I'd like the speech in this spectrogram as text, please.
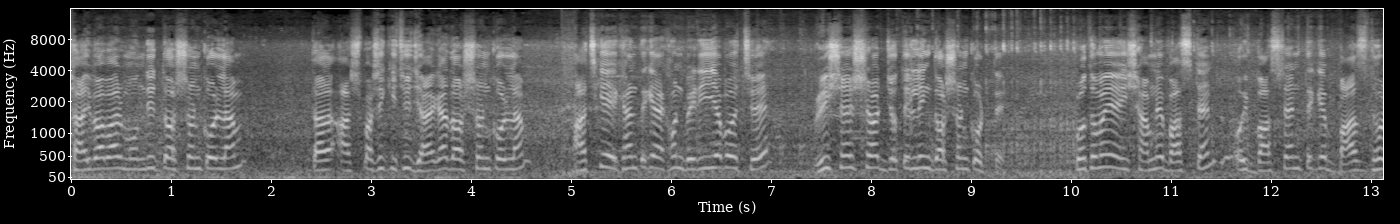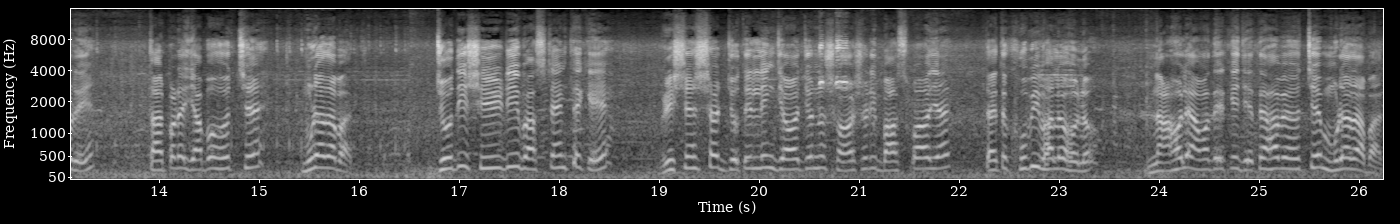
সাইবাবার মন্দির দর্শন করলাম, তার আশপাশে কিছু জায়গা দর্শন করলাম। আজকে এখান থেকে এখন বেরিয়ে যাব হচ্ছে গ্রীষ্মেশ্বর জ্যোতির্লিঙ্গ দর্শন করতে। প্রথমে এই সামনে বাস স্ট্যান্ড, ওই বাস স্ট্যান্ড থেকে বাস ধরে তারপরে যাব হচ্ছে মুরাদাবাদ। যদি শিরডি বাস স্ট্যান্ড থেকে গ্রীষ্মেশ্বর জ্যোতির্লিঙ্গ যাওয়ার জন্য সরাসরি বাস পাওয়া যায় তাই তো খুবই ভালো হলো। না হলে আমাদেরকে যেতে হবে হচ্ছে মুরাদাবাদ।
